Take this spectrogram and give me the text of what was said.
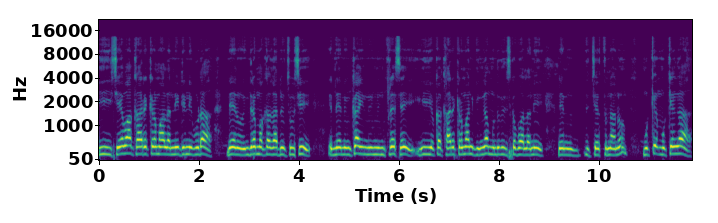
ఈ సేవా కార్యక్రమాలన్నింటినీ కూడా నేను ఇంద్రమ్మక్క గారిని చూసి నేను ఇంకా ఇంప్రెస్ అయ్యి ఈ యొక్క కార్యక్రమానికి ఇంకా ముందుకు తీసుకుపోవాలని నేను చేస్తున్నాను. ముఖ్య ముఖ్యంగా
